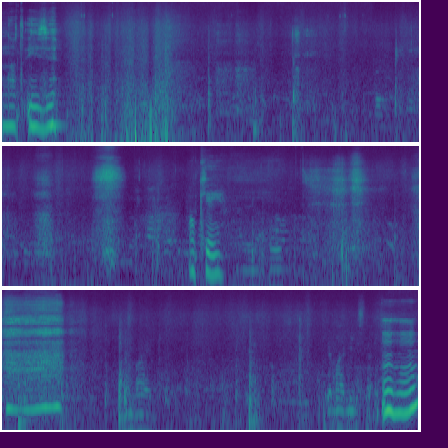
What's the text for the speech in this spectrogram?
not easy. Окей. Угу.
